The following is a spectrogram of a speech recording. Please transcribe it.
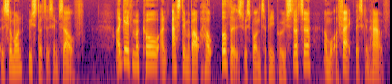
as someone who stutters himself. I gave him a call and asked him about how others respond to people who stutter and what effect this can have.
